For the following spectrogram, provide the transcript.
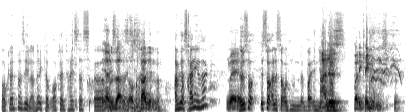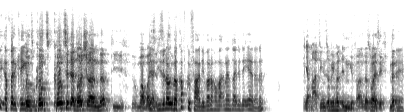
Auckland, Neuseeland, ne? Ich glaube, Auckland heißt das. Äh, Ja, du sagtest heißt- Australien, ne? Habe ich Australien gesagt? Ja, Das ist doch, ist doch alles da unten bei Indien. Alles bei den Kängurus. Ne? Ja, bei der Kurz, Känguru. kurz, kurz hinter Deutschland, ne? Die, man weiß Ja, die sind ne? über Kopf gefahren. Die waren doch auf der anderen Seite der Erde, ne? Ja, Martin ist auf jeden Fall innen gefahren, das weiß ich. Ne? Nee.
